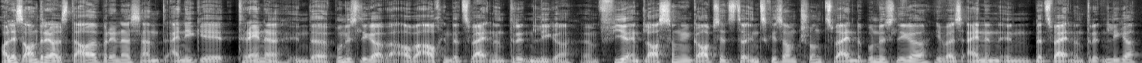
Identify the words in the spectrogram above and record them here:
Alles andere als Dauerbrenner sind einige Trainer in der Bundesliga, aber auch in der zweiten und dritten Liga. Ähm, vier Entlassungen gab es jetzt da insgesamt schon, zwei in der Bundesliga, jeweils einen in der zweiten und dritten Liga.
